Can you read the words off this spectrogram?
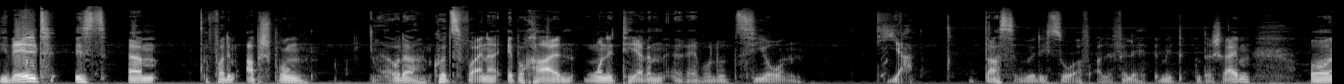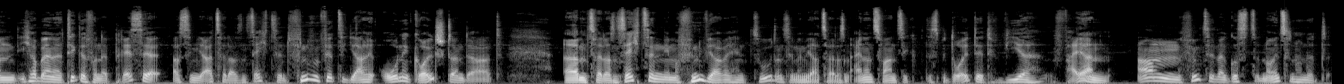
Die Welt ist ähm, vor dem Absprung oder kurz vor einer epochalen monetären Revolution. Ja, das würde ich so auf alle Fälle mit unterschreiben. Und ich habe einen Artikel von der Presse aus dem Jahr 2016, 45 Jahre ohne Goldstandard. Ähm, 2016 nehmen wir fünf Jahre hinzu, dann sind wir im Jahr 2021. Das bedeutet, wir feiern am 15. August 1900,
